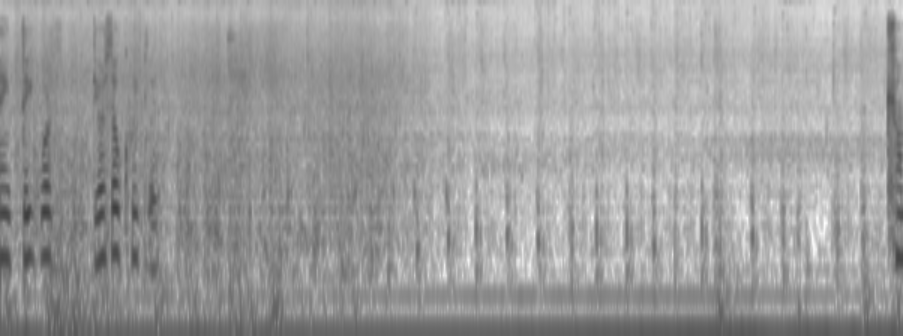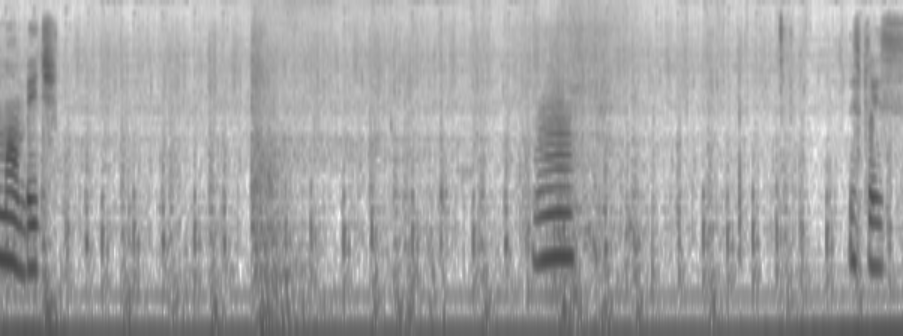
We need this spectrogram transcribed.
man they work they're so quickly Come on, bitch. Mm. This place.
